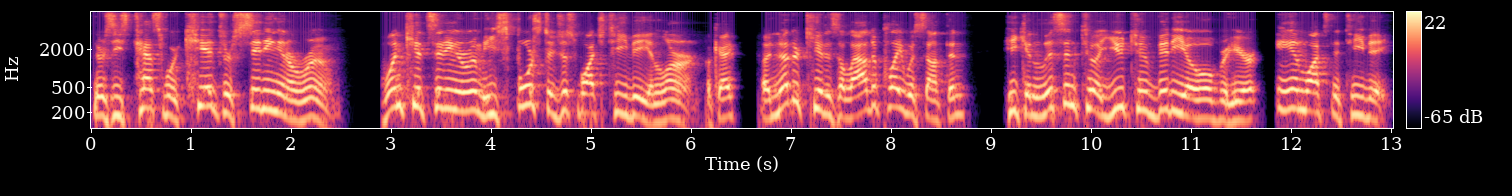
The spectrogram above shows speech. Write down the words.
There's these tests where kids are sitting in a room. One kid sitting in a room, he's forced to just watch TV and learn. Okay. Another kid is allowed to play with something. He can listen to a YouTube video over here and watch the TV.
